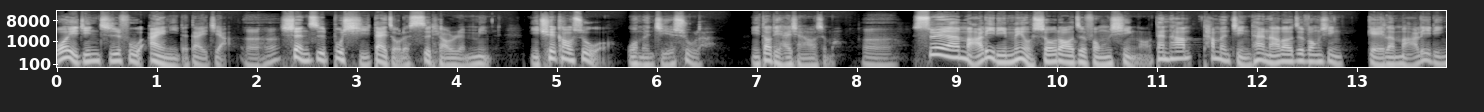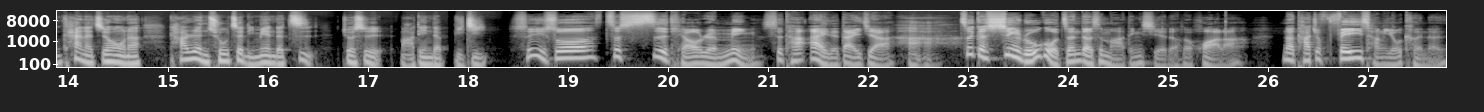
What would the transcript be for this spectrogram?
我已经支付爱你的代价，嗯哼，甚至不惜带走了四条人命，你却告诉我我们结束了，你到底还想要什么？嗯，虽然玛丽琳没有收到这封信哦，但他他们警探拿到这封信，给了玛丽琳看了之后呢，他认出这里面的字就是马丁的笔记。所以说，这四条人命是他爱的代价啊！这个信如果真的是马丁写的的话啦，那他就非常有可能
